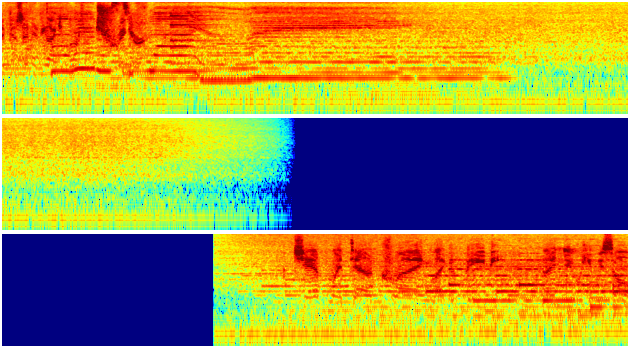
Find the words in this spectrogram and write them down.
if there's anything I can really trigger. Champ went down crying like a baby. I knew he was all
